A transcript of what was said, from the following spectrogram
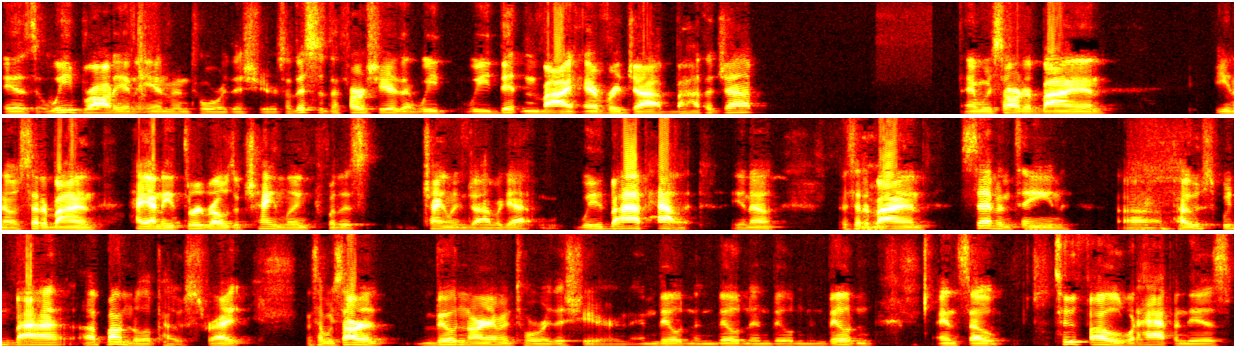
is we brought in inventory this year. So this is the first year that we we didn't buy every job by the job, and we started buying you know, instead of buying, hey, I need three rows of chain link for this chain link job I got, we'd buy a pallet, you know, instead Mhm. of buying 17 uh, posts, we'd buy a bundle of posts, right? And so we started building our inventory this year and, building and building and building and building. And so twofold, what happened is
